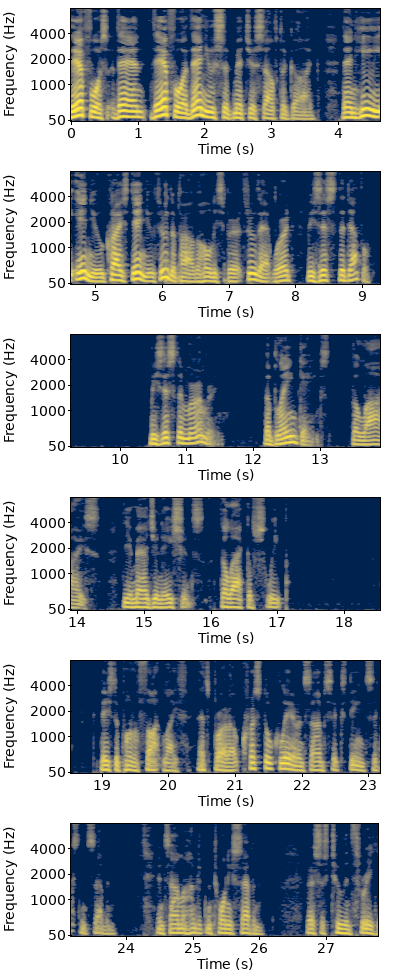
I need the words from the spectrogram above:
Therefore, then, therefore, then you submit yourself to God. Then He in you, Christ in you, through the power of the Holy Spirit, through that word, resists the devil. Resist the murmuring, the blame games, the lies, the imaginations, the lack of sleep. Based upon a thought life. That's brought out crystal clear in Psalm 16, 6 and 7. In Psalm 127, verses 2 and 3.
